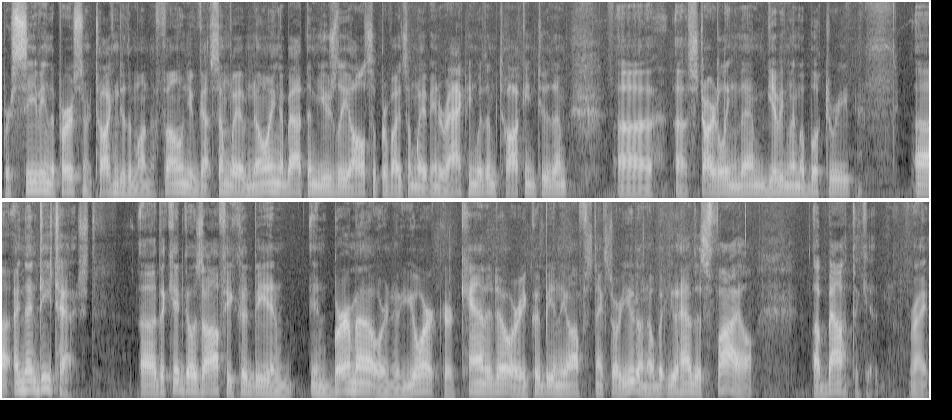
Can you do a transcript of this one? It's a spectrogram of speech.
perceiving the person or talking to them on the phone. You've got some way of knowing about them, usually also provide some way of interacting with them, talking to them, startling them, giving them a book to read. Uh, and then detached. Uh, the kid goes off, he could be in in Burma or New York or Canada, or he could be in the office next door. You don't know, but you have this file about the kid, right?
